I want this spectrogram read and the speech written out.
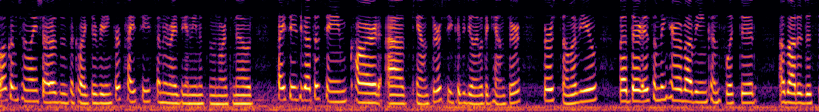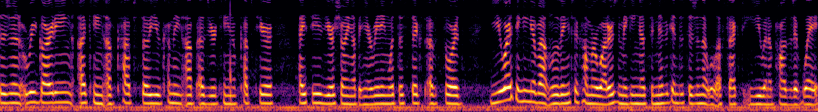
Welcome to Moonlight Shadows. This is a collective reading for Pisces, Sun, and Rising, and Venus in the North Node. Pisces, you got the same card as Cancer, so you could be dealing with a Cancer for some of you. But there is something here about being conflicted about a decision regarding a King of Cups. So you coming up as your King of Cups here, Pisces, you're showing up in your reading with the Six of Swords. You are thinking about moving to calmer waters and making a significant decision that will affect you in a positive way.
